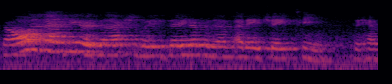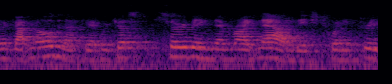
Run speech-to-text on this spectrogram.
Now all I have here is actually data for them at age 18. They haven't gotten old enough yet. Serving them right now at age 23,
